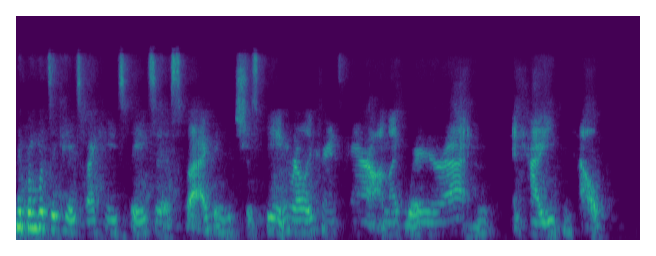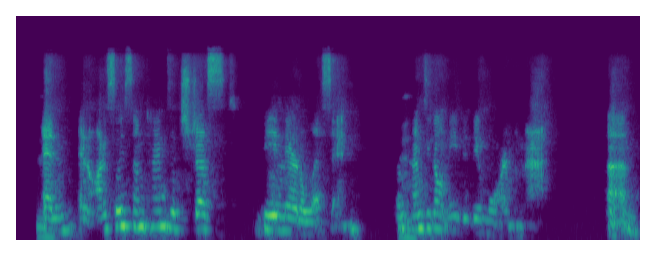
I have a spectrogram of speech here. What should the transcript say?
I think it's a case by case basis, but I think it's just being really transparent on like where you're at and, and how you can help. Mm. And and honestly, sometimes it's just being there to listen. Sometimes mm. you don't need to do more than that. Um,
